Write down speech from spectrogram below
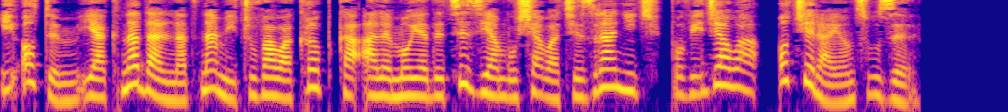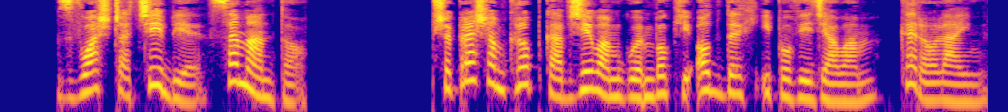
I o tym, jak nadal nad nami czuwała. Kropka, ale moja decyzja musiała cię zranić, powiedziała, ocierając łzy. Zwłaszcza ciebie, Samanto. Przepraszam. Kropka, wzięłam głęboki oddech i powiedziałam, Caroline.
